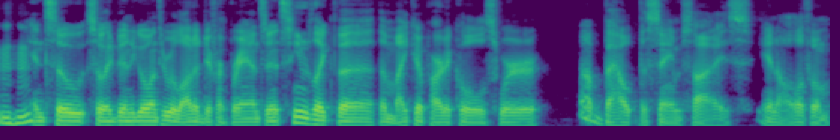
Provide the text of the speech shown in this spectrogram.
Mm-hmm. and so so I'd been going through a lot of different brands, and it seemed like the the mica particles were about the same size in all of them.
